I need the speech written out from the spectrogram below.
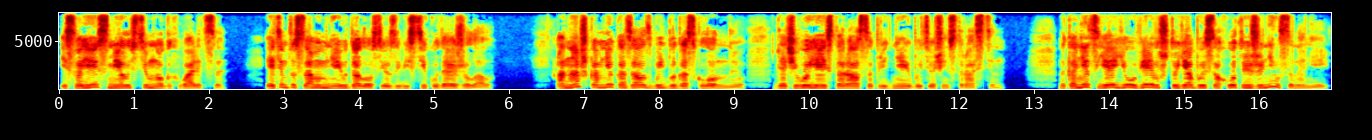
и своей смелостью много хвалится. Этим-то самым мне и удалось ее завести, куда я желал. Она ж ко мне казалась быть благосклонную, для чего я и старался пред нею быть очень страстен. Наконец я ее уверил, что я бы с охотой женился на ней,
